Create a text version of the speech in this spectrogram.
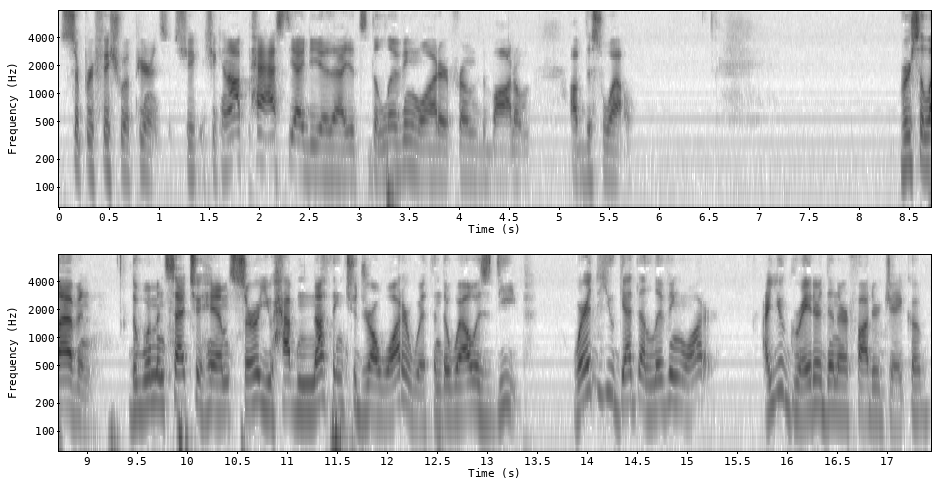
superficial appearances. She, she cannot pass the idea that it's the living water from the bottom of this well. Verse 11 The woman said to him, Sir, you have nothing to draw water with, and the well is deep. Where do you get that living water? Are you greater than our father Jacob?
